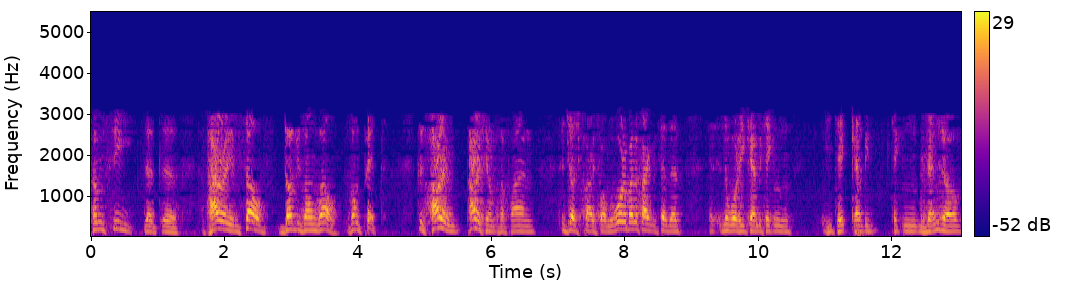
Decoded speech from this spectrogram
come see that uh, Pari himself dug his own well, his own pit. Because Pari, Pari came up with a plan to judge Christ on the water by the fact that he said that in the water he can't be taken, he take, can't be taking revenge of,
